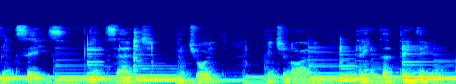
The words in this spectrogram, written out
26, 27, 28, 29, 30, 31.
